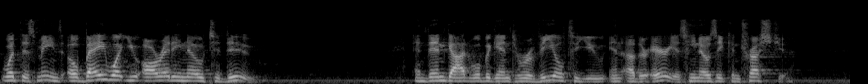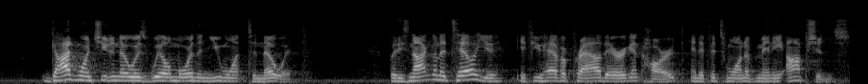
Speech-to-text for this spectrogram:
what this means obey what you already know to do. And then God will begin to reveal to you in other areas. He knows He can trust you. God wants you to know His will more than you want to know it. But he's not going to tell you if you have a proud, arrogant heart and if it's one of many options.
